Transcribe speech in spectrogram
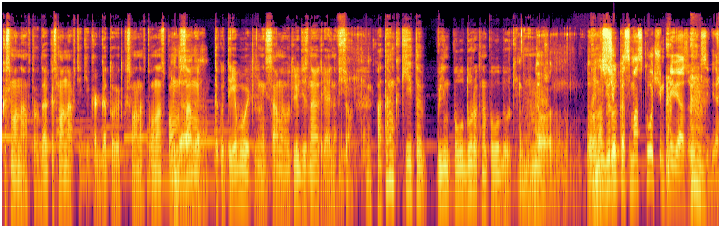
космонавтов, да, космонавтики, как готовят космонавтов, у нас, по-моему, да, самый да. такой требовательный, самый, вот люди знают реально все. А там какие-то, блин, полудурок на полудурке, понимаешь? Да, Они берут все космоскотчем привязывают к себе.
